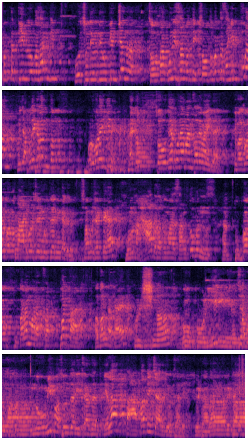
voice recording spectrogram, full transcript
फक्त तीन लोक सांगतील. वसुदेव देव किन चंद्र चौथा कोणी सांगत नाही. चौथं फक्त सांगेल पुराण. म्हणजे आपले एक ग्रंथ. बरोबर आहे की नाही? नाही तर चौथ्या कोण्या माणसाला माहीत आहे? की भगवान परमात्मा आठ वर्ष मूर्ती काय सांगू शकते काय म्हणून हा दादा तुम्हाला सांगतो पण तुका तुकाराम महाराजचा पत्ता अभंग काय? कृष्ण गोकुळी नवमी पासून जर विचार जर केला तर आता ते चार दिवस झाले. विठाला विठाला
